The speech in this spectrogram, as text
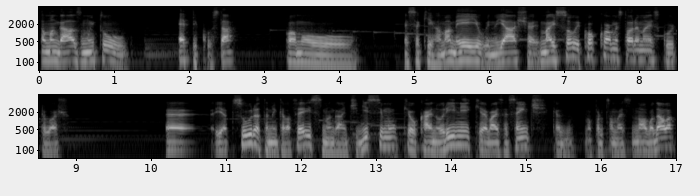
são mangás muito épicos, tá? Como esse aqui, Ramameio, Inuyasha. Maisou e Coco é uma história mais curta, eu acho. É, Yatsura também que ela fez, mangá antiguíssimo, que é Norini, que é mais recente, que é uma produção mais nova dela.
